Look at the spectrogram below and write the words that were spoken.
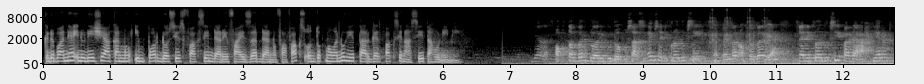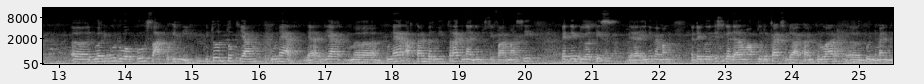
Ke depannya Indonesia akan mengimpor dosis vaksin dari Pfizer dan Novavax untuk memenuhi target vaksinasi tahun ini. Oktober 2021 sehingga bisa diproduksi. September Oktober ya. Bisa diproduksi pada akhir uh, 2021 ini. Itu untuk yang UNER ya. Dia uh, UNER akan bermitra dengan industri farmasi PT Biotis ya. Ini memang PT Biotis juga dalam waktu dekat sudah akan keluar uh, good, man,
